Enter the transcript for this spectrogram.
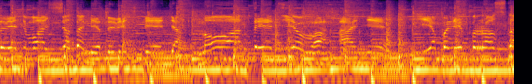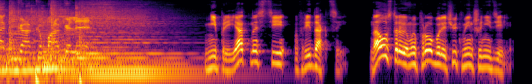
медведь Вася, да медведь Федя. Ну а третьего они ебли просто как могли. Неприятности в редакции. На острове мы пробыли чуть меньше недели.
